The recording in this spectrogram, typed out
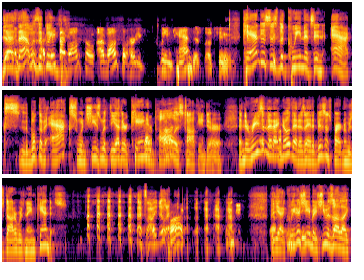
Yes, that was the I queen. I've also I've also heard of Queen Candace though too. Candace is the queen that's in Acts, the book of Acts, when she's with the other king and Paul is talking to her. And the reason that I know that is I had a business partner whose daughter was named Candace. that's how I knew it. Right. But yeah, Queen of Sheba, she was all like,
